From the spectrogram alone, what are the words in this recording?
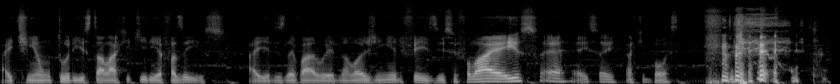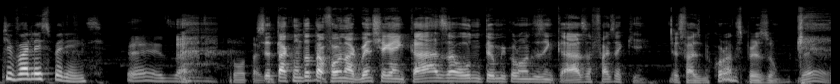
Aí tinha um turista lá que queria fazer isso. Aí eles levaram ele na lojinha, ele fez isso e falou: Ah, é isso? É, é isso aí. Ah, que bosta. Que vale a experiência. É, exato. Pronto, Você tá com tanta fome, não aguenta chegar em casa ou não tem o micro-ondas em casa, faz aqui. Eles fazem micro-ondas, presumo. É,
